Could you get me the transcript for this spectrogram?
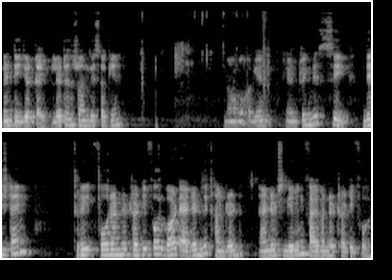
integer type. Let us run this again. Now again entering this. See this time 3 434 got added with 100 and it's giving 534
